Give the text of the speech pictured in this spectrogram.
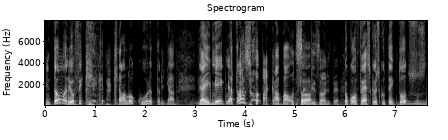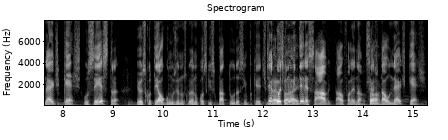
Então, mano, eu fiquei aquela loucura, tá ligado? E aí meio que me atrasou pra acabar o Só. episódio. Tá? Eu confesso que eu escutei todos os Nerdcasts. Os extra, eu escutei alguns. Eu não, eu não consegui escutar tudo, assim, porque tipo, tinha coisa que não me interessava e tal. Eu falei, não, eu Só. quero escutar o Nerdcast.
